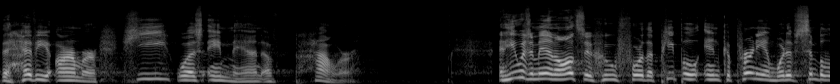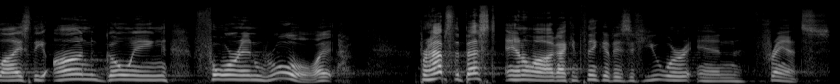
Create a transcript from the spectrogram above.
the heavy armor. He was a man of power. And he was a man also who, for the people in Capernaum, would have symbolized the ongoing foreign rule. Perhaps the best analog I can think of is if you were in France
